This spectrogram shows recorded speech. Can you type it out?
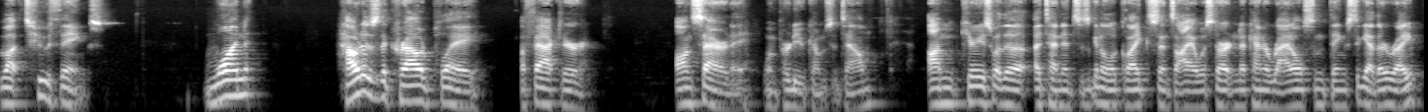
about two things. One, how does the crowd play a factor on Saturday when Purdue comes to town? I'm curious what the attendance is going to look like since Iowa's starting to kind of rattle some things together, right?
